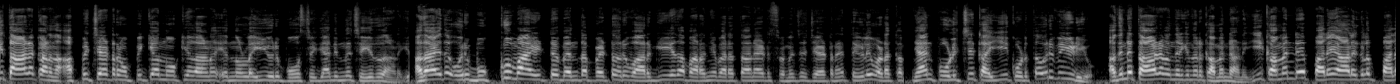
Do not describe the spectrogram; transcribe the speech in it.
ഈ താഴെ കാണുന്ന അപ്പിച്ചേട്ടൻ ഒപ്പിക്കാൻ നോക്കിയതാണ് എന്നുള്ള ഈ ഒരു പോസ്റ്റ് ഞാൻ ഇന്ന് ചെയ്തതാണ്. അതായത് ഒരു ബുക്കുമായിട്ട് ബന്ധപ്പെട്ട് ഒരു വർഗീയത പറഞ്ഞു പരത്താനായിട്ട് ശ്രമിച്ച ചേട്ടനെ തെളിവടക്കം ഞാൻ പൊളിച്ച് കയ്യിൽ കൊടുത്ത ഒരു വീഡിയോ. അതിന്റെ താഴെ വന്നിരിക്കുന്ന ഒരു കമന്റ് ആണ്. ഈ കമന്റ് പല ആളുകളും പല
